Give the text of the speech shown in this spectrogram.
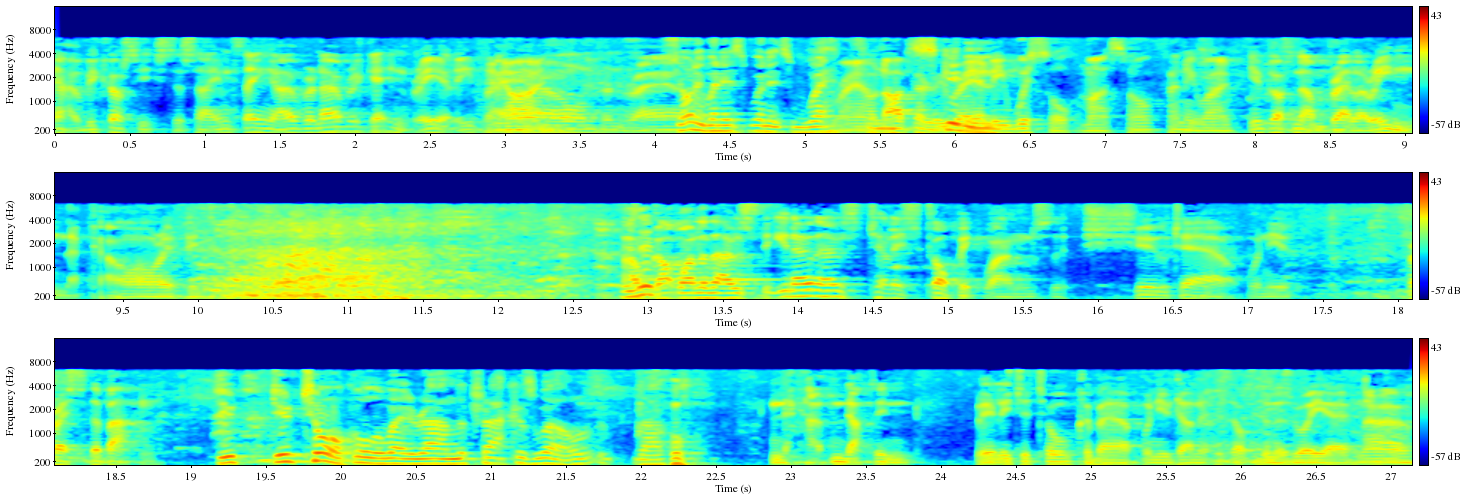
no, because it's the same thing over and over again, really. Round and round. Surely when it's when it's wet Round. and I very skinny. rarely whistle myself, anyway. You've got an umbrella in the car, if it's... I've it- got one of those, you know those telescopic ones that shoot out when you press the button? Do you, do you talk all the way around the track as well? About, No, nothing really to talk about when you've done it as often as we have. No,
